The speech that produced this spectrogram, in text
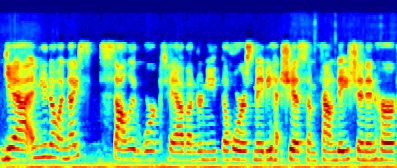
Yeah, and you know, a nice solid work tab underneath the horse. Maybe she has some foundation in her.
